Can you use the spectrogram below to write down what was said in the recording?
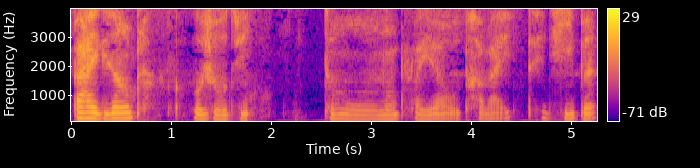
Par exemple, aujourd'hui, ton employeur au travail t'a dit, ben,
